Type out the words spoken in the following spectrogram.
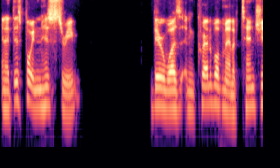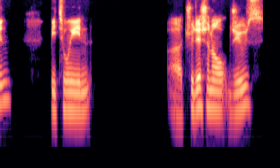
And at this point in history, there was an incredible amount of tension between uh, traditional Jews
